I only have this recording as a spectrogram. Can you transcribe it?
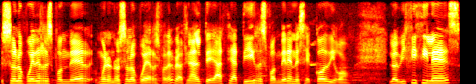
solo puedes responder, bueno, no solo puedes responder, pero al final te hace a ti responder en ese código. Lo difícil es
